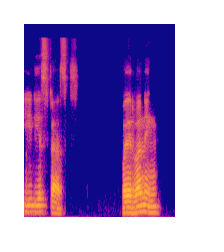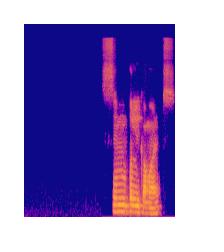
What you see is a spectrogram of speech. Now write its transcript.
tedious tasks by running simple commands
